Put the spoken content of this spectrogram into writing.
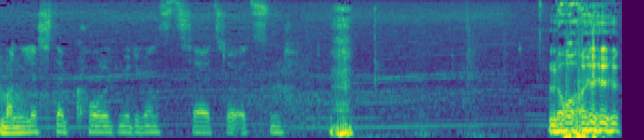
Man lässt der Cold mir die ganze Zeit so ätzend. LOL.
